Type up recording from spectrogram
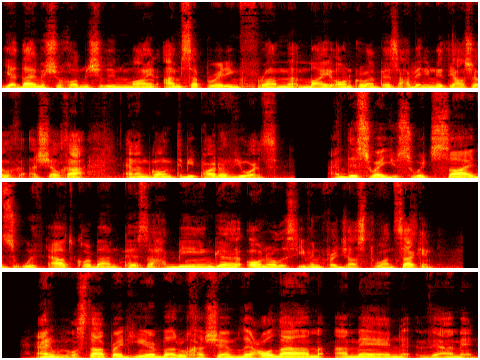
Yadai Meshuchot Mishalin, mine, I'm separating from my own Korban Pesach, Venimnet Al Shelcha, and I'm going to be part of yours. And this way you switch sides without Korban Pesach being uh, ownerless even for just one second. And we will stop right here. Baruch Hashem le'olam. Amen ve'amen.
